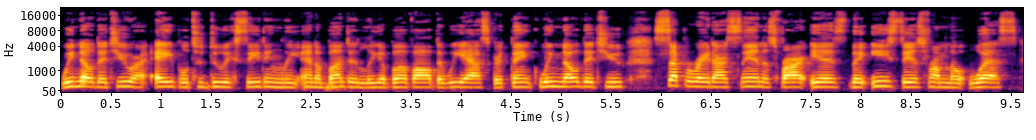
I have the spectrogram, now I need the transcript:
We know that you are able to do exceedingly and abundantly above all that we ask or think. We know that you separate our sin as far as the east is from the west.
